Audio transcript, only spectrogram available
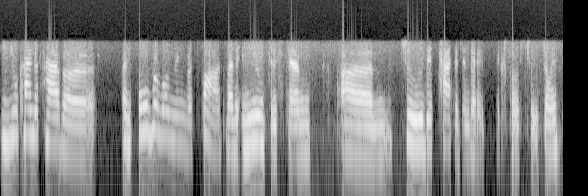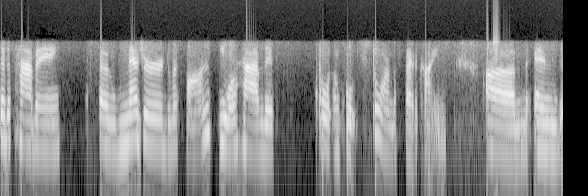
you kind of have a an overwhelming response by the immune system um, to the pathogen that it's exposed to. So instead of having a measured response, you will have this quote unquote storm of cytokines. Um, and,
